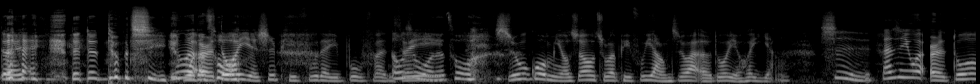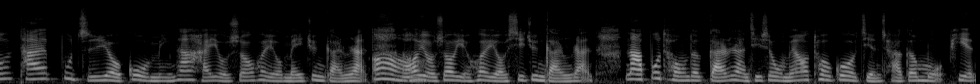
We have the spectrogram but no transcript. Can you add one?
对，对，对，对不起，因为耳朵也是皮肤的一部分，都是我的错。食物过敏有时候除了皮肤痒之外，耳朵也会痒。是，但是因为耳朵它不只有过敏，它还有时候会有霉菌感染，哦，然后有时候也会有细菌感染。那不同的感染，其实我们要透过检查跟抹片，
